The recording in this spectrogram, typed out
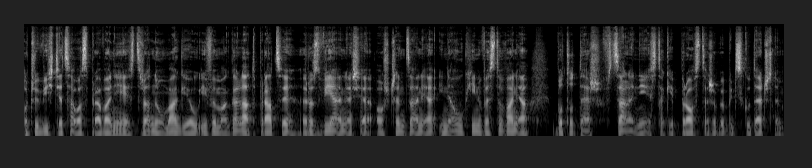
Oczywiście cała sprawa nie jest żadną magią i wymaga lat pracy, rozwijania się, oszczędzania i nauki inwestowania, bo to też wcale nie jest takie proste, żeby być skutecznym.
